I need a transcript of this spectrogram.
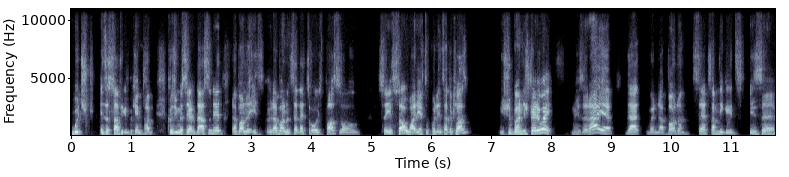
which is a suffix became tummy, because you Messiah das in it, Rabbanan, Rabbanan said that's always possible. So if so, why do you have to put it inside the closet? You should burn it straight away. There's an ayah that when Rabbanon said something is is uh,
